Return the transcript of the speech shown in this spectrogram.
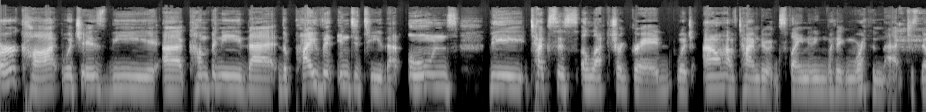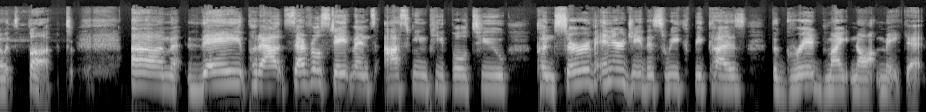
ERCOT, which is the uh, company that the private entity that owns the Texas electric grid, which I don't have time to explain anything more than that, just know it's fucked. Um, they put out several statements asking people to conserve energy this week because the grid might not make it.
